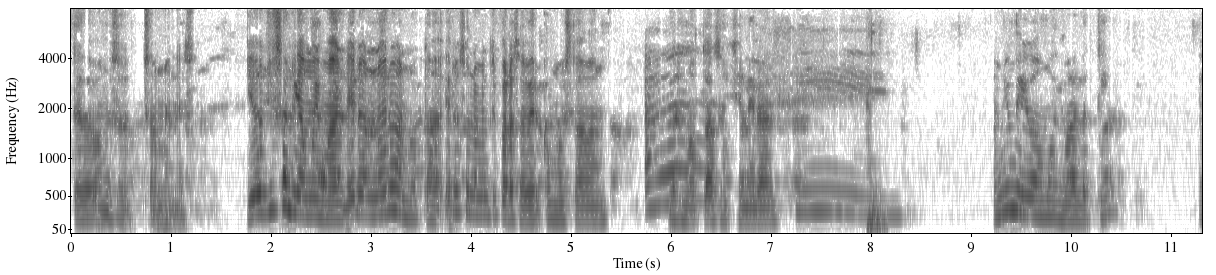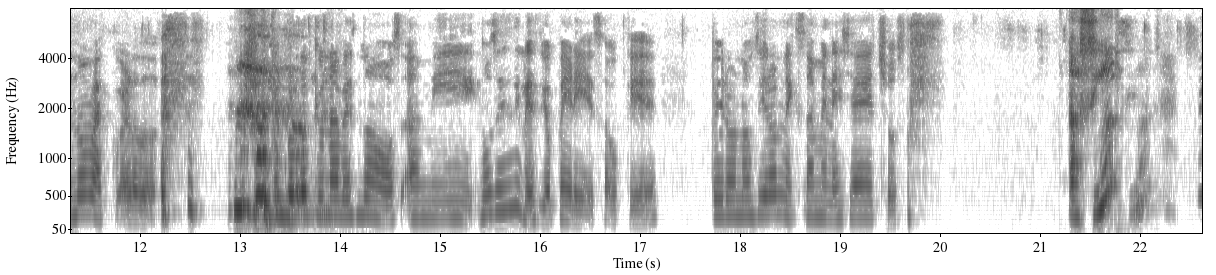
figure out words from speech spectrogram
te daban esos exámenes. Yo, yo salía muy mal, era, no era nota, era solamente para saber cómo estaban las Ah, notas en general. sí. A mí me iba muy mal a ti. No me acuerdo. Me acuerdo que una vez nos, a mí, no sé si les dio pereza o qué, pero nos dieron exámenes ya hechos. ¿Así? Sí,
